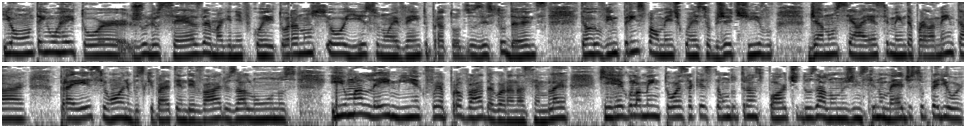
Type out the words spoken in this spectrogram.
E ontem o reitor Júlio César, magnífico reitor, anunciou isso num evento para todos todos os estudantes. Então eu vim principalmente com esse objetivo de anunciar essa emenda parlamentar para esse ônibus que vai atender vários alunos e uma lei minha que foi aprovada agora na Assembleia que regulamentou essa questão do transporte dos alunos de ensino médio e superior,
